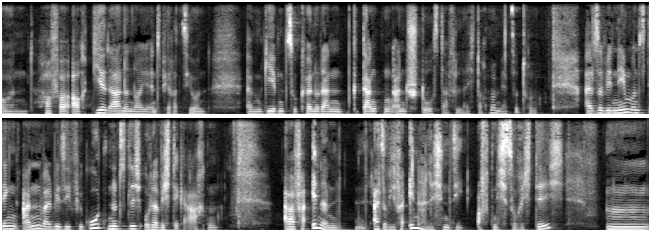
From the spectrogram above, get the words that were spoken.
und hoffe auch dir da eine neue Inspiration ähm, geben zu können oder einen Gedankenanstoß, da vielleicht doch mal mehr zu tun. Also wir nehmen uns Dinge an, weil wir sie für gut, nützlich oder wichtig erachten. Aber verinnern, also wir verinnerlichen sie oft nicht so richtig. Mm,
